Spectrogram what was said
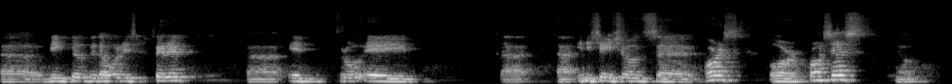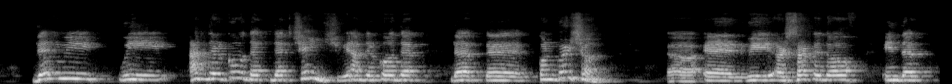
uh, being filled with the Holy Spirit uh, in through a initiations uh, course or process. You know, then we we undergo that that change. We undergo that that conversion uh, and we are started off in that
